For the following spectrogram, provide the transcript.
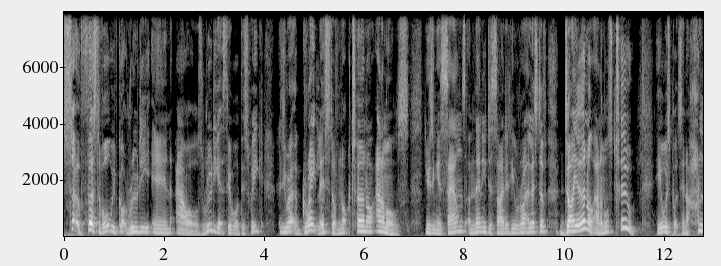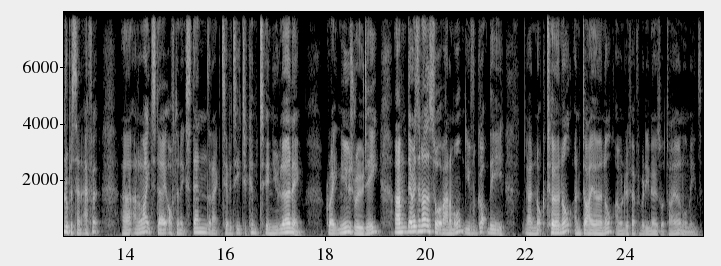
So, first of all, we've got Rudy in Owls. Rudy gets the award this week because he wrote a great list of nocturnal animals using his sounds, and then he decided he would write a list of diurnal animals too. He always puts in 100% effort, uh, and like today, often extends an activity to continue learning. Great news, Rudy. Um, there is another sort of animal. You've got the uh, nocturnal and diurnal. I wonder if everybody knows what diurnal means.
